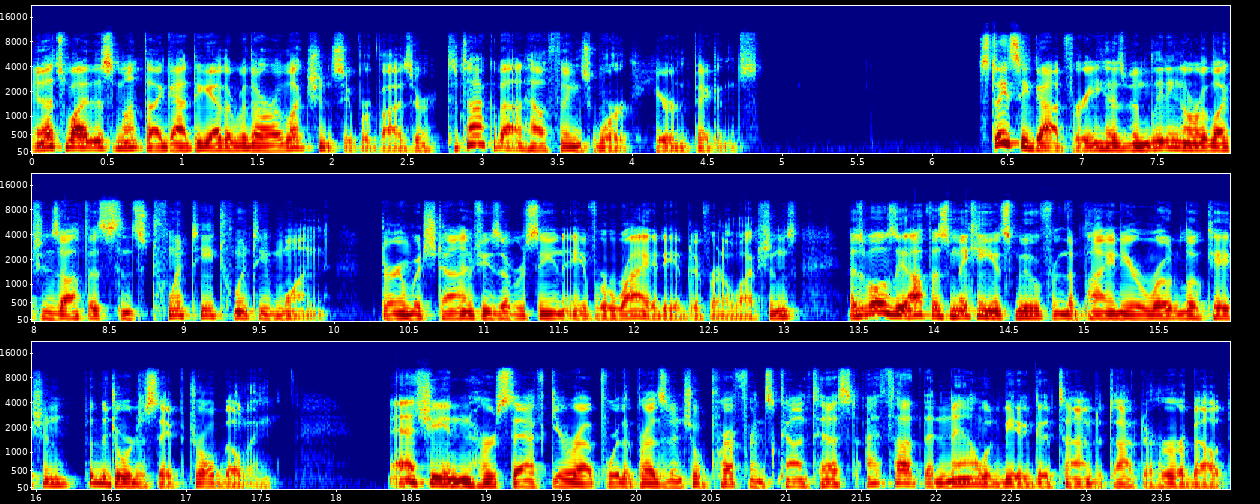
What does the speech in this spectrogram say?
And that's why this month I got together with our election supervisor to talk about how things work here in Pickens. Stacey Godfrey has been leading our elections office since 2021 during which time she's overseen a variety of different elections, as well as the office making its move from the Pioneer Road location to the Georgia State Patrol building. As she and her staff gear up for the presidential preference contest, I thought that now would be a good time to talk to her about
